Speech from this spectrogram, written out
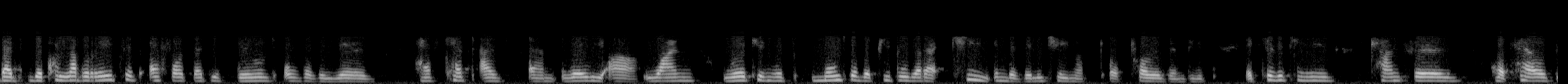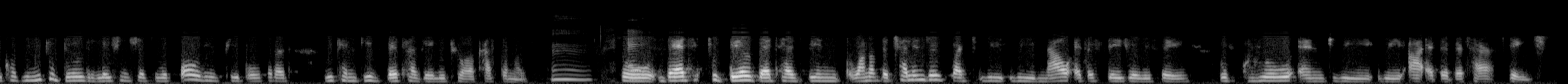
But the collaborative effort that is built over the years has kept us um, where we are. One, working with most of the people that are key in the value chain of, of tourism, be it activities, transfers, hotels, because we need to build relationships with all these people so that we can give better value to our customers. Mm. So that to build that has been one of the challenges, but we we now at a stage where we say we've grew and we we are at a better stage.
